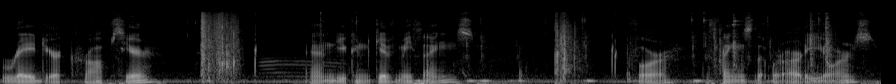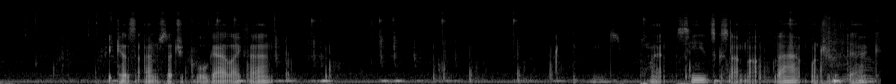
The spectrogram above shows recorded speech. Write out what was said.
raid your crops here. And you can give me things for things that were already yours. Because I'm such a cool guy like that. Let's plant the seeds because I'm not that much of a dick.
